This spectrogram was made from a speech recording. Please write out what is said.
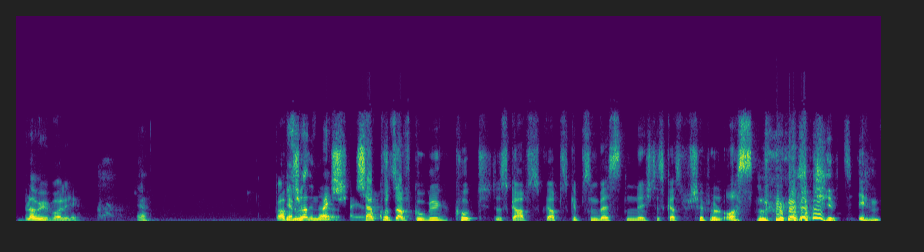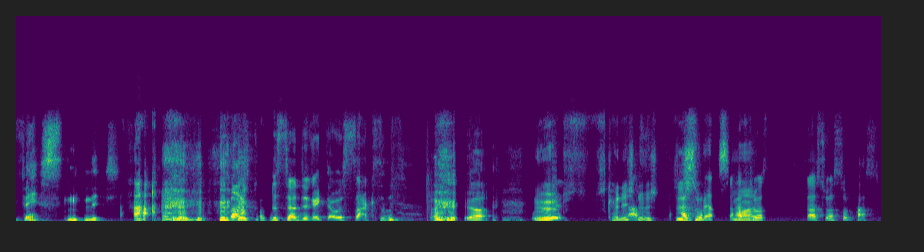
Blobby Volley. Ja. Gab's schon? Ich, ich habe kurz auf Google geguckt, das gab's, gab's, gibt's im Westen nicht, das gab's bestimmt im Osten. Das gibt's im Westen nicht. Vielleicht kommt es da direkt aus Sachsen. Ja. Nö, das, das kenne ich nicht. Das ist zum ersten Mal. Da hast du was verpasst.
